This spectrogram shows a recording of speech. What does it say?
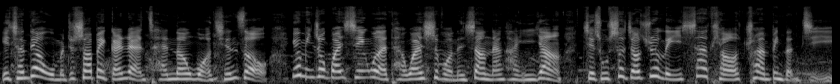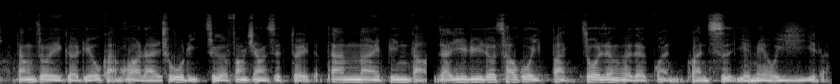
也强调我们就是要被感染才能往前走，因为。民众关心未来台湾是否能像南韩一样解除社交距离、下调传染病等级，当做一个流感化来处理，这个方向是对的。丹麦、冰岛染疫率都超过一半，做任何的管管制也没有意义了。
